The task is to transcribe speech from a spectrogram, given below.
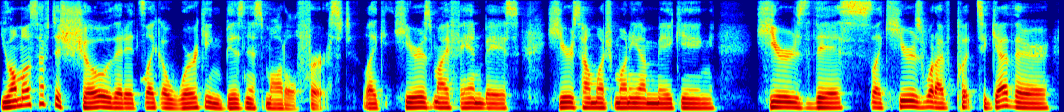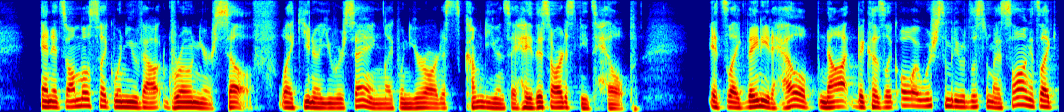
you almost have to show that it's like a working business model first. Like, here's my fan base, here's how much money I'm making, here's this, like, here's what I've put together. And it's almost like when you've outgrown yourself. Like, you know, you were saying, like, when your artists come to you and say, hey, this artist needs help. It's like they need help, not because, like, oh, I wish somebody would listen to my song. It's like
